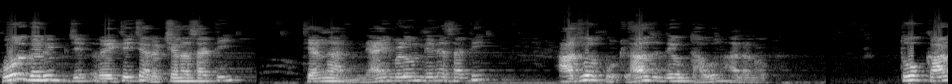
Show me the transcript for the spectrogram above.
कोर गरीब जे रयतेच्या रक्षणासाठी त्यांना न्याय मिळवून देण्यासाठी आजवर कुठलाच देव धावून आला नव्हता. तो काळ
